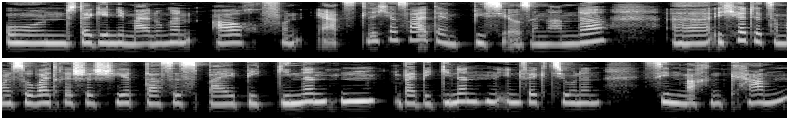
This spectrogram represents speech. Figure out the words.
Und da gehen die Meinungen auch von ärztlicher Seite ein bisschen auseinander. Äh, ich hätte jetzt einmal so weit recherchiert, dass es bei beginnenden, bei beginnenden Infektionen Sinn machen kann,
